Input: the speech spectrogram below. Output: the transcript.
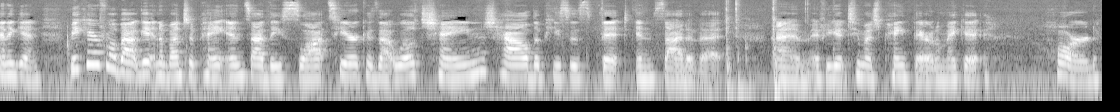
And again, be careful about getting a bunch of paint inside these slots here because that will change how the pieces fit inside of it. Um, if you get too much paint there, it'll make it hard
